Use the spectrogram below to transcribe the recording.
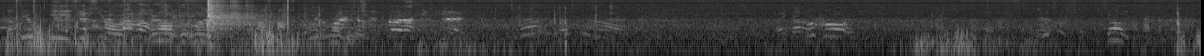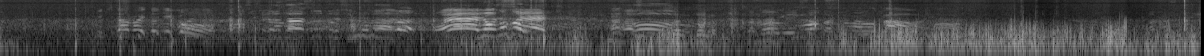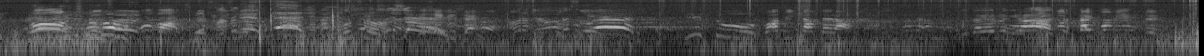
Do piłki, Wiktor! Brawo! Brawo! Grać! Staj pomiędzy!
